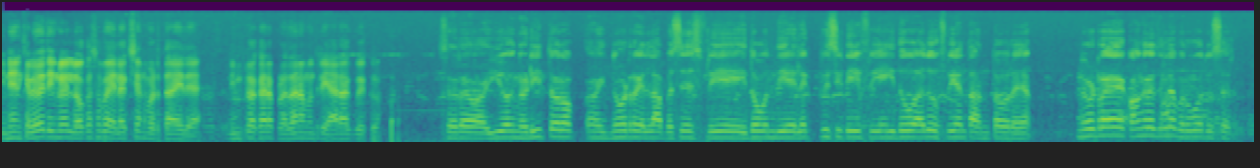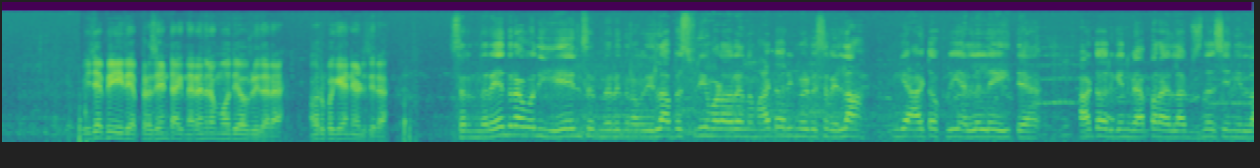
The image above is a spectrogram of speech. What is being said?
ಇನ್ನೇನು ಕೆಲವೇ ತಿಂಗಳಲ್ಲಿ ಲೋಕಸಭಾ ಎಲೆಕ್ಷನ್ ಬರ್ತಾ ಇದೆ. ನಿಮ್ಮ ಪ್ರಕಾರ ಪ್ರಧಾನಮಂತ್ರಿ ಯಾರಾಗಬೇಕು? ಸರ್ ಇವಾಗ ನಡೀತಾರೋ ಇದು ನೋಡ್ರೆ ಎಲ್ಲ ಬಸ್ಸಸ್ ಫ್ರೀ ಇದು ಒಂದು ಎಲೆಕ್ಟ್ರಿಸಿಟಿ ಫ್ರೀ ಇದು ಅದು ಫ್ರೀ ಅಂತ ಅಂತವ್ರೆ. ನೋಡ್ರೆ ಕಾಂಗ್ರೆಸ್ಸಲ್ಲೇ ಬರ್ಬೋದು ಸರ್. ಬಿ ಜೆ ಪಿ ಇದೆ ಪ್ರೆಸೆಂಟ್ ಆಗಿ ನರೇಂದ್ರ ಮೋದಿ ಅವರು ಇದ್ದಾರೆ ಅವ್ರ ಬಗ್ಗೆ ಏನು ಹೇಳ್ತೀರಾ? ಸರ್ ನರೇಂದ್ರ ಮೋದಿ ಏನು ಸರ್ ನರೇಂದ್ರ ಮೋದಿ? ಎಲ್ಲ ಬಸ್ ಫ್ರೀ ಮಾಡೋರೆ ನಮ್ಮ ಆಟೋರಿಗೆ ನೋಡ್ರಿ ಸರ್ ಎಲ್ಲ. ಹಿಂಗೆ ಆಟೋ ಫ್ರೀ ಅಲ್ಲಲ್ಲೇ ಐತೆ. ಆಟೋವ್ರಿಗೇನು ವ್ಯಾಪಾರ ಇಲ್ಲ ಬಿಸ್ನೆಸ್ ಏನಿಲ್ಲ.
